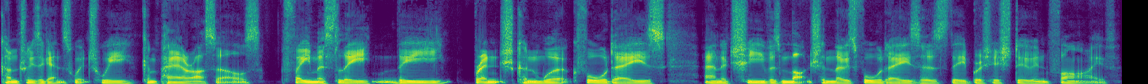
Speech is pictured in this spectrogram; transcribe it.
countries against which we compare ourselves. Famously, the French can work four days and achieve as much in those four days as the British do in five.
